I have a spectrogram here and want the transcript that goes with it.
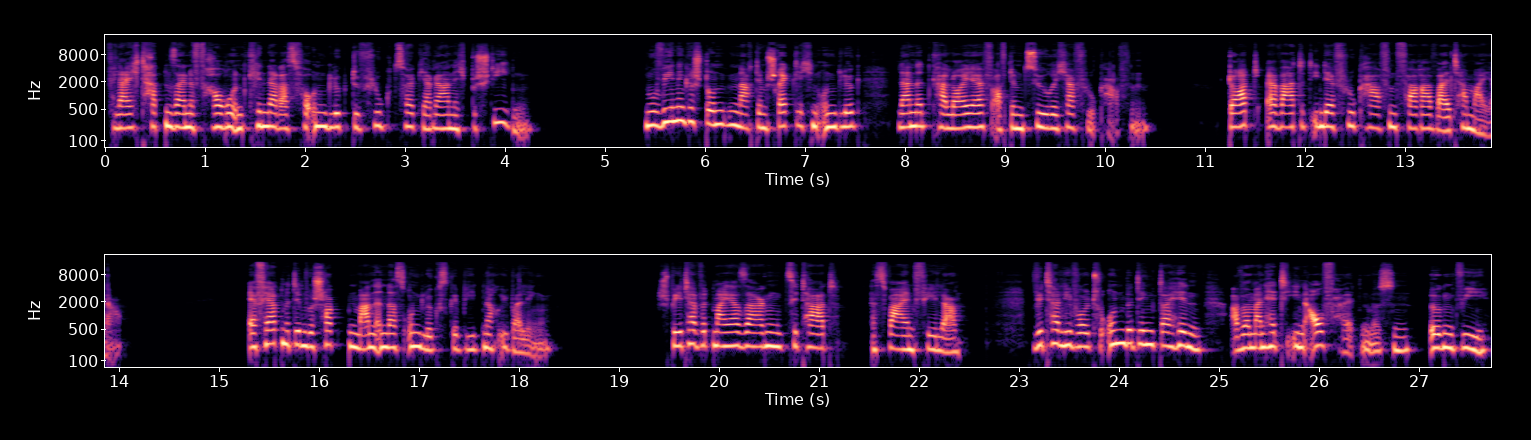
Vielleicht hatten seine Frau und Kinder das verunglückte Flugzeug ja gar nicht bestiegen. Nur wenige Stunden nach dem schrecklichen Unglück landet Kaloyev auf dem Züricher Flughafen. Dort erwartet ihn der Flughafenfahrer Walter Meyer. Er fährt mit dem geschockten Mann in das Unglücksgebiet nach Überlingen. Später wird Meyer sagen, Zitat, es war ein Fehler. Vitali wollte unbedingt dahin, aber man hätte ihn aufhalten müssen, irgendwie.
